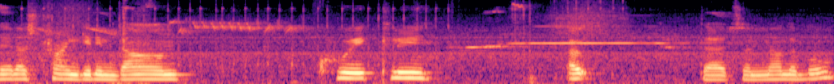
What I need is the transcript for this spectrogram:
let us try and get him down quickly. Oh, that's another bull.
